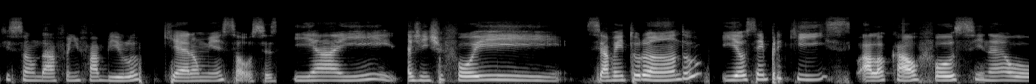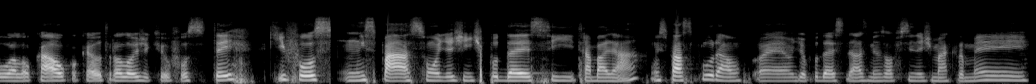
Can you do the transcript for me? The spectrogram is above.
que são da e Fabíola, que eram minhas sócias. E aí a gente foi se aventurando e eu sempre quis a local fosse, né, ou a local, qualquer outra loja que eu fosse ter, que fosse um espaço onde a gente pudesse trabalhar, um espaço plural, é, onde eu pudesse dar as minhas oficinas de macramê,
